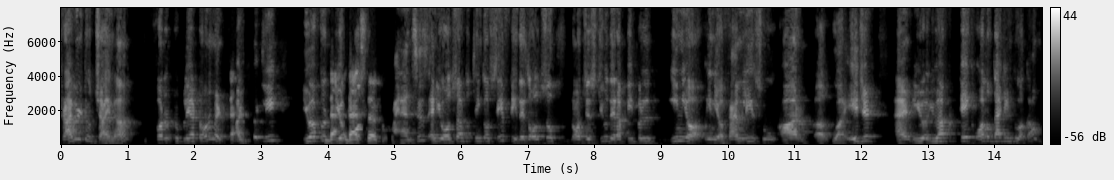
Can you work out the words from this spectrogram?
travel to china for to play a tournament. Ultimately, you have to that, that's the finances, and you also have to think of safety. There's also not just you. There are people in your in your families who are uh, who are aged, and you you have to take all of that into account.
